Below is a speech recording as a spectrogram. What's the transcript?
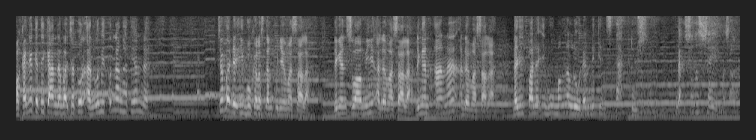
Makanya ketika Anda baca Quran, lebih tenang hati Anda. Coba deh ibu kalau sedang punya masalah. Dengan suami ada masalah. Dengan anak ada masalah. Daripada ibu mengeluh dan bikin status. Nggak selesai masalah.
